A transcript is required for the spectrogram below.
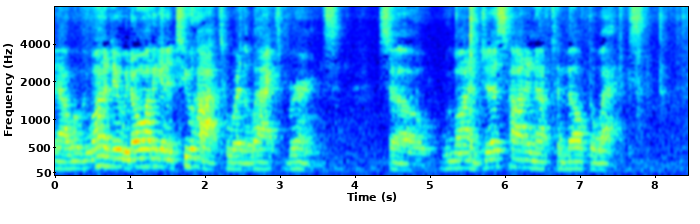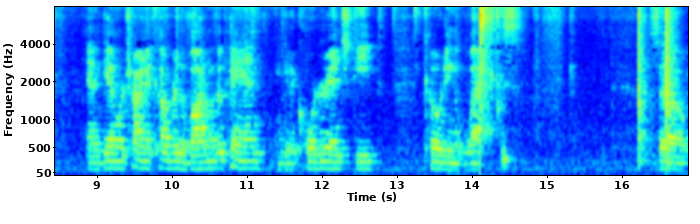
Now what we want to do, we don't want to get it too hot to where the wax burns. So we want it just hot enough to melt the wax. And again, we're trying to cover the bottom of the pan and get a quarter inch deep coating of wax. So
